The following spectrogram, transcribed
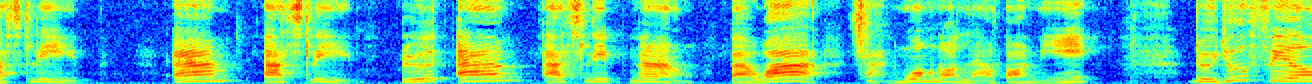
asleep am asleep หรือ am asleep now แปลว่า ฉันง่วงนอนแล้วตอนนี้ do you feel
